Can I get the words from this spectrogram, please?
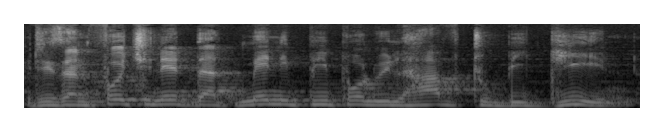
It is unfortunate that many people will have to begin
